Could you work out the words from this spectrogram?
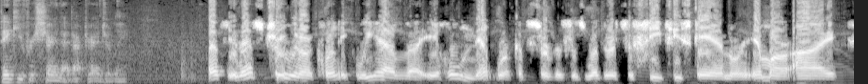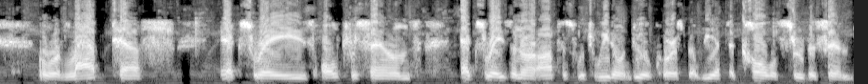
thank you for sharing that, Dr. Edgerly. That's that's true in our clinic. We have uh, a whole network of services, whether it's a CT scan or MRI or lab tests, X-rays, ultrasounds, X-rays in our office, which we don't do, of course, but we have to call a service in.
